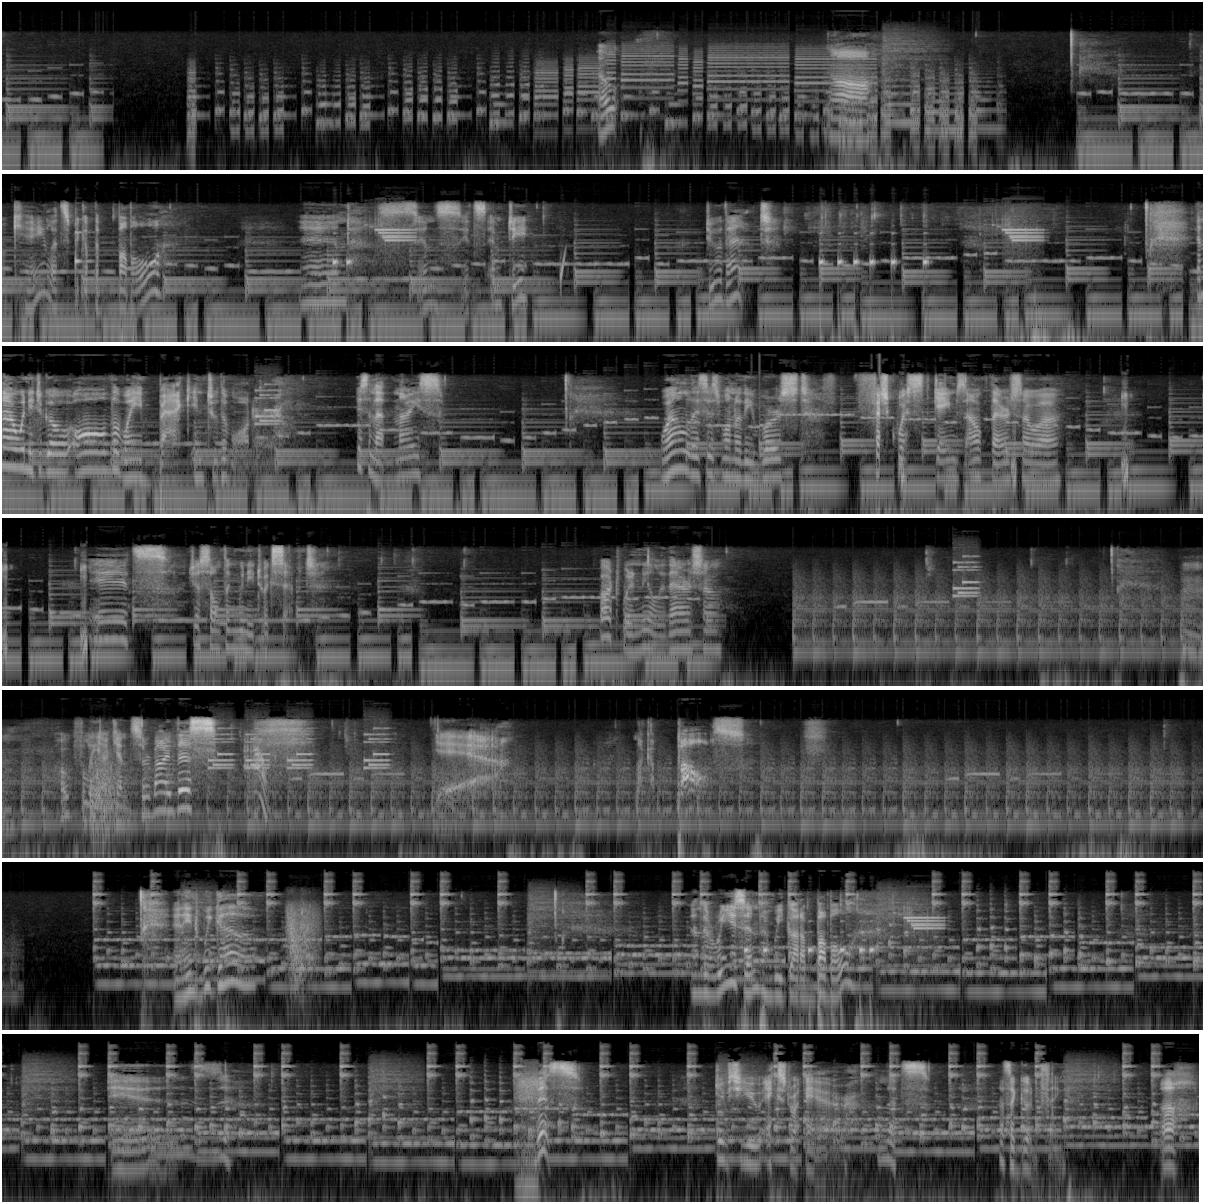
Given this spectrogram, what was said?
To go all the way back into the water. Isn't that nice? Well, this is one of the worst fetch quest games out there, so uh, it's just something we need to accept. But we're nearly there, so Hopefully, I can survive this. Yeah, like a boss. And in we go. And the reason we got a bubble extra air. That's that's a good thing. Ugh.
